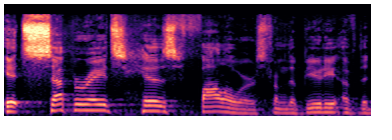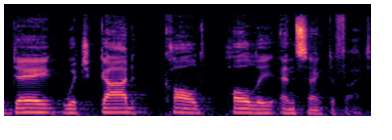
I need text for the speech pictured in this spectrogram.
it separates his followers from the beauty of the day which God called holy and sanctified.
